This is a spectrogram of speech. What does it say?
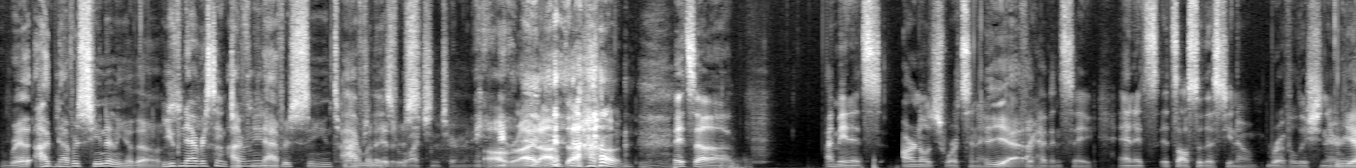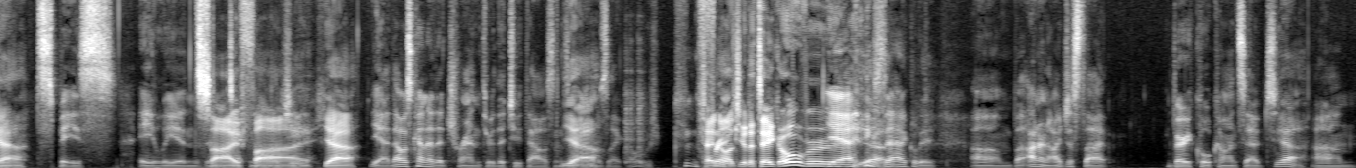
Really? I've never seen any of those. You've never seen I've Terminator? never seen After this, we're watching Terminator. All right, I'm down. It's uh, I mean, it's Arnold Schwarzenegger. Yeah. For heaven's sake, and it's it's also this you know revolutionary. Yeah. Space aliens. Sci-fi. Yeah, Yeah, that was kind of the trend through the 2000s. Yeah. I was like, oh, frick. technology gonna take over. Yeah, exactly. Um, but I don't know. I just thought very cool concept. Yeah. Um,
